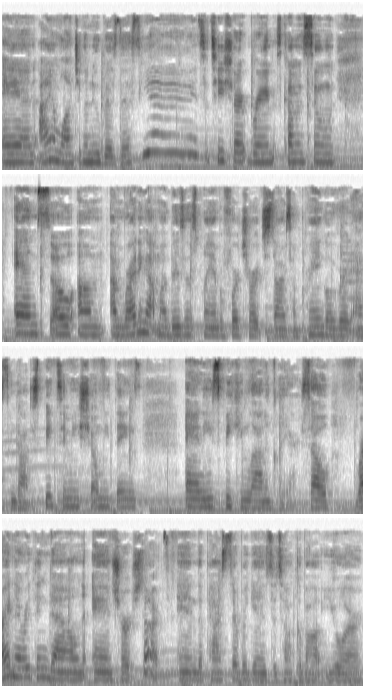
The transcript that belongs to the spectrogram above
and I am launching a new business. Yay! It's a t-shirt brand. It's coming soon. And so um, I'm writing out my business plan before church starts. I'm praying over it, asking God to speak to me, show me things, and He's speaking loud and clear. So writing everything down, and church starts, and the pastor begins to talk about your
